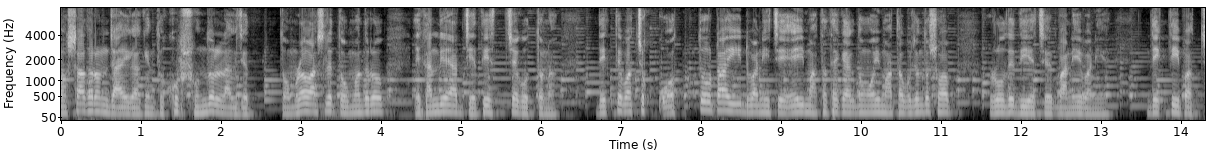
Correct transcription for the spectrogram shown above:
অসাধারণ জায়গা, কিন্তু খুব সুন্দর লাগছে। তোমরাও আসলে তোমাদেরও এখান দিয়ে আর যেতে ইচ্ছে করতো না। দেখতে পাচ্ছ কতটা ইট বানিয়েছে, এই মাথা থেকে একদম ওই মাথা পর্যন্ত সব রোদে দিয়েছে বানিয়ে বানিয়ে। দেখতেই পাচ্ছ।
